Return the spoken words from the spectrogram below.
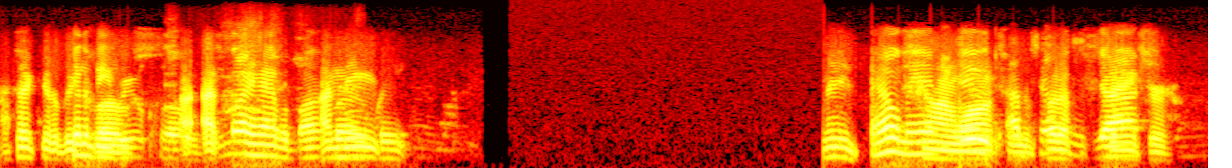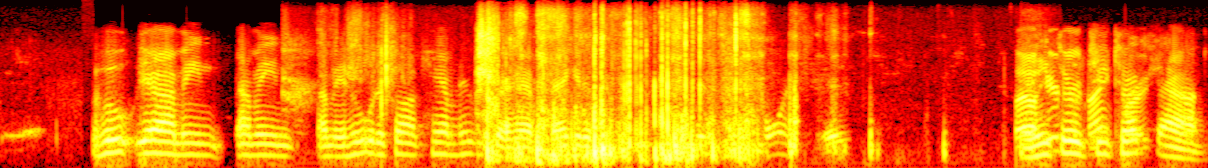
I think it'll be It's gonna close. be real close. I, you might have a bump I need- week. Need Hell, man, Sean dude, Watson I'm to put telling up you, a Josh. stinker. Who? Yeah, I mean, I mean, I mean, who would have thought Cam Newton gonna have negative 15 points? Dude? Well, and he threw two touchdowns.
